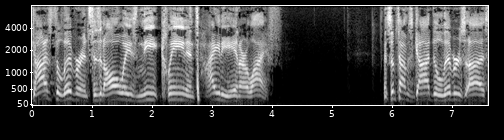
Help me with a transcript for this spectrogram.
God's deliverance isn't always neat, clean, and tidy in our life. And sometimes God delivers us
